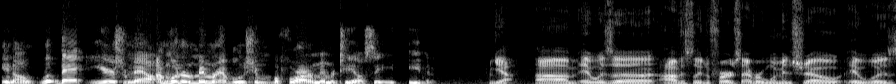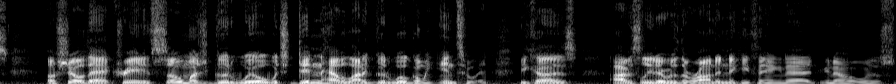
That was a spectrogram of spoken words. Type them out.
you know look back years from now, I'm gonna remember evolution before I remember TLC even. Yeah. Um, it was uh, obviously the first ever women's show. It was a show that created so much goodwill, which didn't have a lot of goodwill going into it because obviously there was the Ronda Nikki thing that you know was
